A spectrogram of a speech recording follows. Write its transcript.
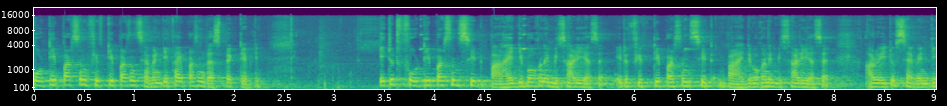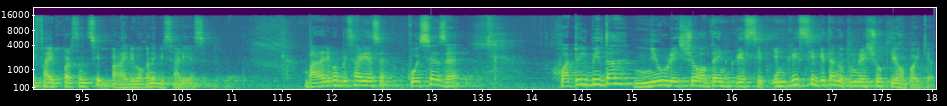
forty percent fifty percent seventy five percent respectively এইটোত ফৰ্টি পাৰ্চেণ্ট চিট বাঢ়াই দিবৰ কাৰণে বিচাৰি আছে এইটো ফিফটি পাৰ্চেণ্ট চিট বাঢ়াই দিবৰ কাৰণে বিচাৰি আছে আৰু এইটো ছেভেণ্টি ফাইভ পাৰ্চেণ্ট চিট বাঢ়াই দিবৰ কাৰণে বিচাৰি আছে। বাঢ়াই দিব বিচাৰি আছে কৈছে যে what will be the new ratio' of the increase seat increase চিটকেইটা নতুন ৰেচিঅ' কি হ'ব এতিয়া?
